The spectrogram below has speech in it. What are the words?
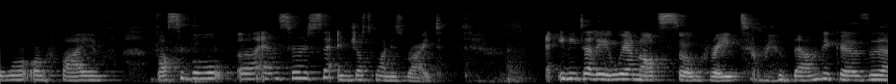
four or five possible uh, answers and just one is right. In Italy, we are not so great with them because uh,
